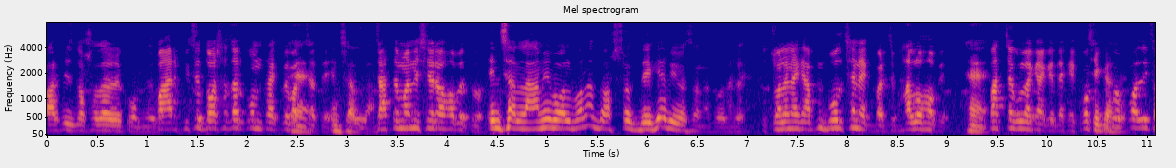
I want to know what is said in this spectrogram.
পার পিস দশ হাজারের কম দেবো। পার পিছে দশ হাজার কম থাকবে হ্যাঁ, বাচ্চাতে? ইনশাল্লাহ। যাতে মানে সেরা হবে তো? ইনশাল্লাহ আমি বলব না দর্শক দেখে বিবেচনা করবে। তো চলেন আগে আপনি বলছেন একবার যে ভালো হবে। হ্যাঁ। বাচ্চাগুলোকে আগে দেখে কতটুকু কোয়ালিটি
